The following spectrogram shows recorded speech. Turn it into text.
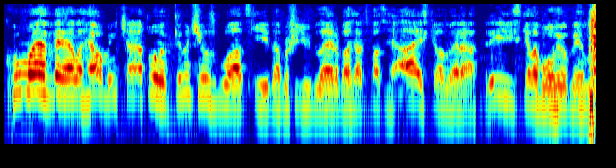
como é ver ela realmente atuando? Porque não tinha os boatos que na Bruxa de Blair era baseado em fatos reais, que ela não era atriz, que ela morreu mesmo. na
